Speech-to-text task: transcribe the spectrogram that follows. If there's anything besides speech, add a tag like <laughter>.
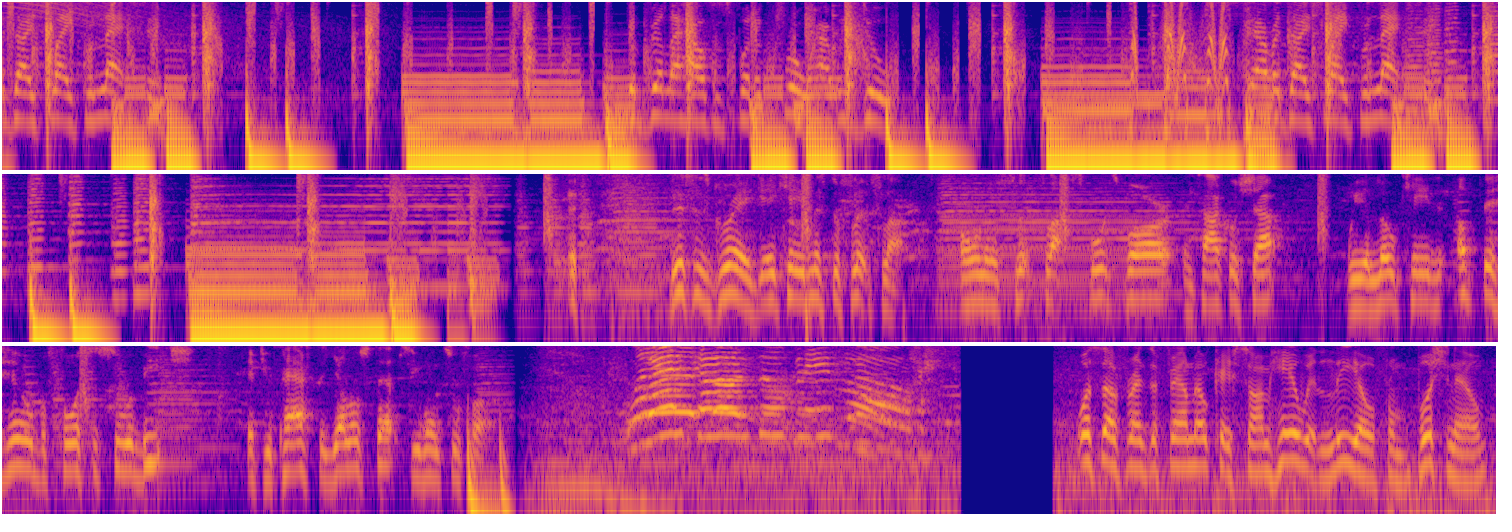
Paradise life relaxing. The villa houses for the crew, how we do. Paradise life relaxing. <laughs> This is Greg, aka Mr. Flip Flop, owner of Flip Flop Sports Bar and Taco Shop. We are located up the hill before Sosua Beach. If you pass the yellow steps, you went too far. Welcome to Flip Flop. <laughs> What's up, friends and family? Okay, so I'm here with Leo from Bushnell.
